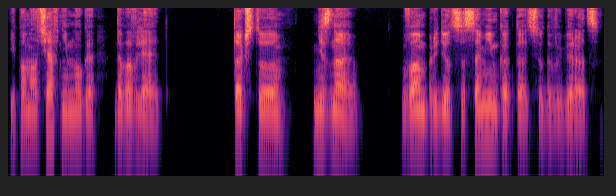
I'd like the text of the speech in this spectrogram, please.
И, помолчав, немного добавляет. «Так что, не знаю, вам придется самим как-то отсюда выбираться».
